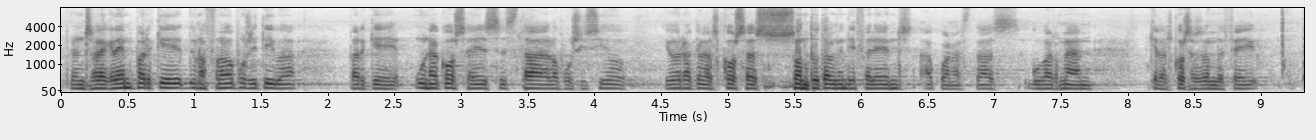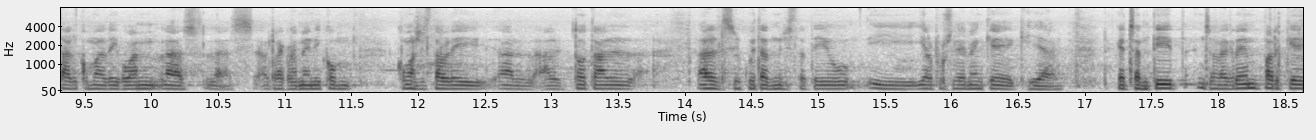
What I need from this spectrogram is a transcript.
però ens alegrem perquè d'una forma positiva, perquè una cosa és estar a l'oposició i veure que les coses són totalment diferents a quan estàs governant, que les coses han de fer tal com diuen les, les, el reglament i com, com s'estableix el, el, tot el, el circuit administratiu i, i el procediment que, que hi ha. En aquest sentit, ens alegrem perquè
